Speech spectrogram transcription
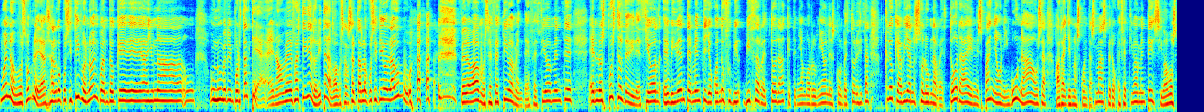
bueno, pues hombre, es algo positivo, ¿no? En cuanto que hay una, un, número importante, eh, no me fastidies ahorita, vamos a resaltar lo positivo en la UBU. Pero vamos, efectivamente, efectivamente, en los puestos de dirección, evidentemente yo cuando fui vicerrectora, que teníamos reuniones con rectores y tal, creo que había no solo una rectora en España o ninguna, o sea, ahora hay unas cuantas más, pero efectivamente si vamos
